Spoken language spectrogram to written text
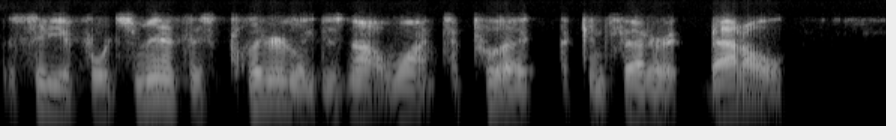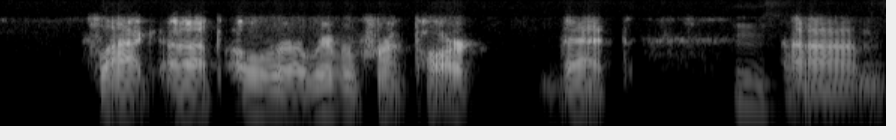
the city of Fort Smith is clearly does not want to put a Confederate battle flag up over a riverfront park that mm. um,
